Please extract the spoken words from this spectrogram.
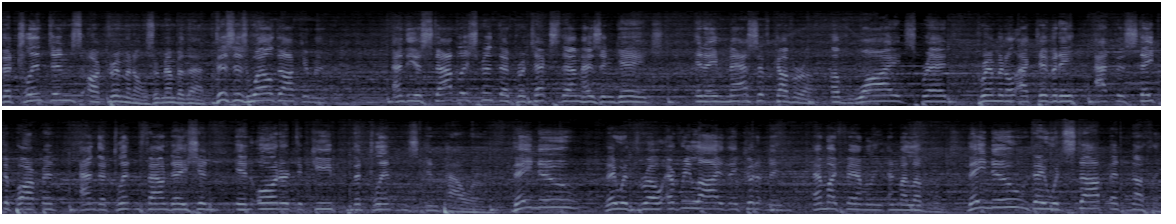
The Clintons are criminals, remember that. This is well documented. And the establishment that protects them has engaged in a massive cover up of widespread criminal activity at the State Department and the Clinton Foundation in order to keep the Clintons in power. They knew they would throw every lie they could at me and my family and my loved ones. They knew they would stop at nothing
